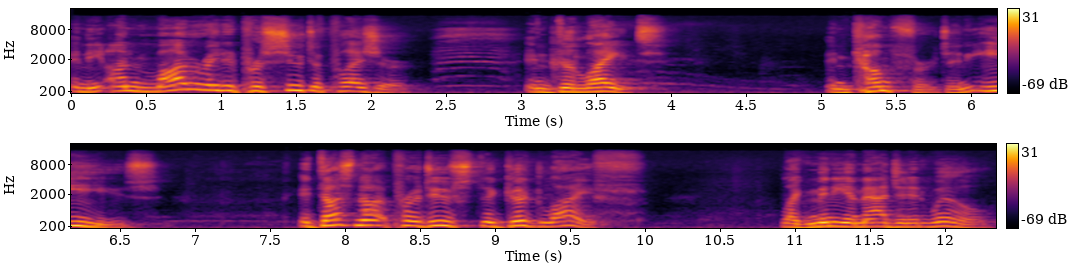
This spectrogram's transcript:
and the unmoderated pursuit of pleasure and delight and comfort and ease, it does not produce the good life like many imagine it will.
